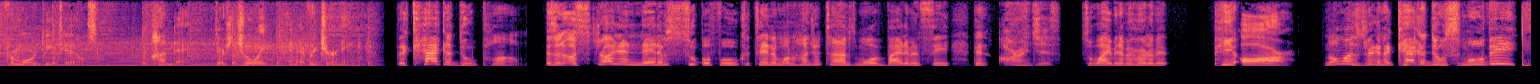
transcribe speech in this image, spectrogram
for more details. Hyundai, there's joy in every journey. The Kakadu plum is an Australian native superfood containing 100 times more vitamin C than oranges. So why have you never heard of it? PR. No one's drinking a Kakadu smoothie?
